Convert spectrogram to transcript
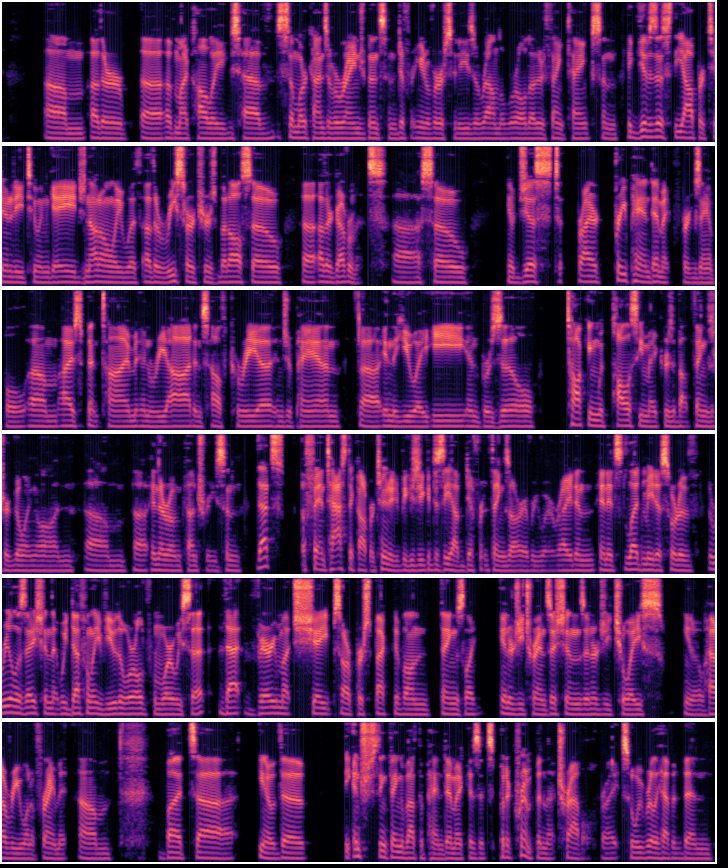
Um, other uh, of my colleagues have similar kinds of arrangements in different universities around the world, other think tanks. And it gives us the opportunity to engage not only with other researchers, but also uh, other governments. Uh, so, you know, just prior pre-pandemic, for example, um, I've spent time in Riyadh, in South Korea, in Japan, uh, in the UAE, in Brazil, talking with policymakers about things that are going on um, uh, in their own countries, and that's a fantastic opportunity because you get to see how different things are everywhere, right? And and it's led me to sort of the realization that we definitely view the world from where we sit. That very much shapes our perspective on things like energy transitions, energy choice, you know, however you want to frame it. Um, but uh, you know, the the interesting thing about the pandemic is it's put a crimp in that travel, right? So we really haven't been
